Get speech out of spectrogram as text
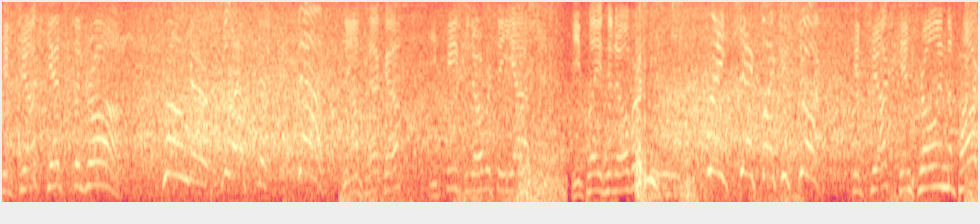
Tkachuk gets the draw. Pronger slaps it. Stop! Now Peca. He feeds it over to Yashin. He plays it over. Great check by Tkachuk. Tkachuk controlling the puck.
